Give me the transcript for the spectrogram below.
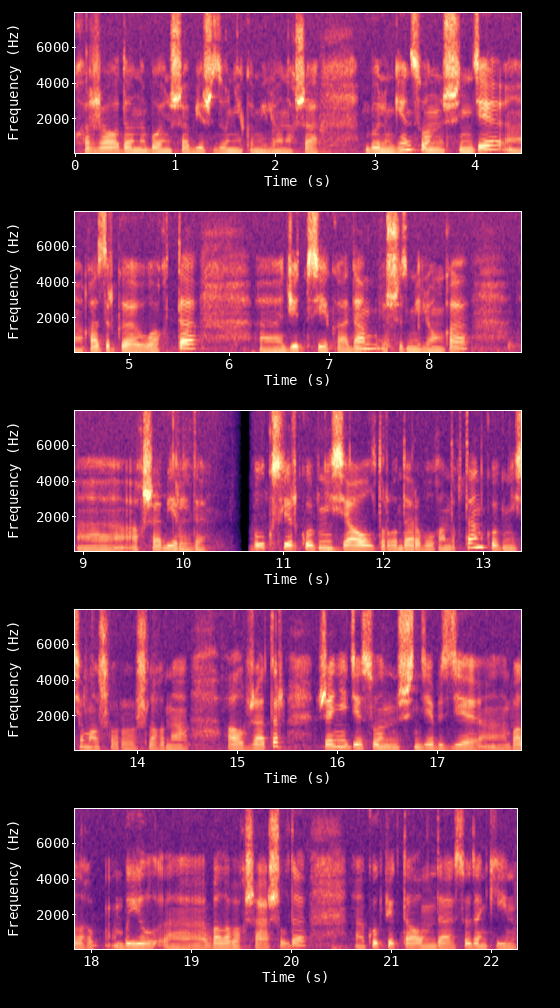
Қаржы ауданы бойынша 512 миллион ақша бөлінген. Соның ішінде қазіргі уақытта 72 адам 300 миллионға ақша берілді. Бұл кісілер көбінесе ауыл тұрғындары болғандықтан көбінесе мал шаруашылығына алып жатыр. Және де соның ішінде бізде бала, биыл балабақша ашылды көкпекті ауылында содан кейін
